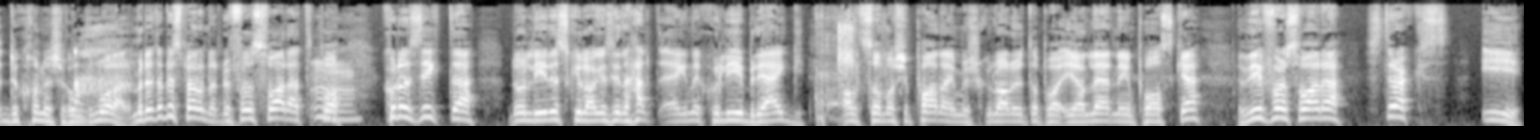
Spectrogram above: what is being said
at Du kan jo ikke komme til mål her, men dette blir spennende. Du får svaret etterpå. Hvordan gikk det da Line skulle lage sine helt egne kolibriegg? Altså marsipanegg med sjokolade utapå i anledning påske? Vi får svaret straks i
